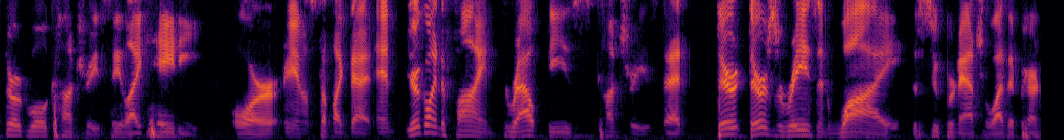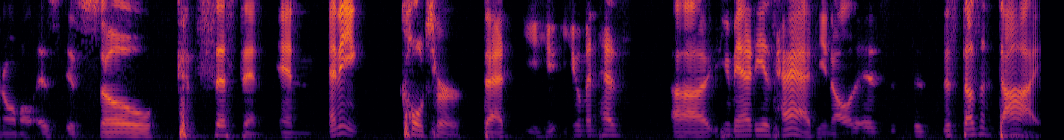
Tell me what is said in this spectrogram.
third world country, say like Haiti or you know stuff like that, and you're going to find throughout these countries that there there's a reason why the supernatural, why the paranormal is is so consistent in any culture that human has uh, humanity has had. You know, is this doesn't die.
